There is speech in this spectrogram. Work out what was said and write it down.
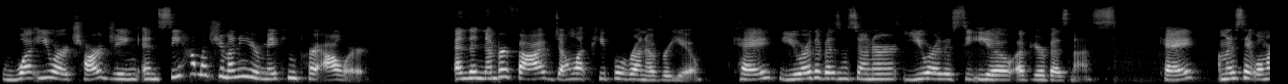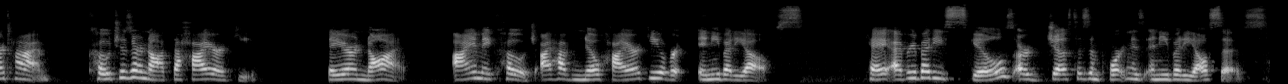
what you are charging and see how much money you're making per hour. And then, number five, don't let people run over you. Okay, you are the business owner, you are the CEO of your business. Okay, I'm going to say it one more time coaches are not the hierarchy, they are not. I am a coach, I have no hierarchy over anybody else. Okay, everybody's skills are just as important as anybody else's.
